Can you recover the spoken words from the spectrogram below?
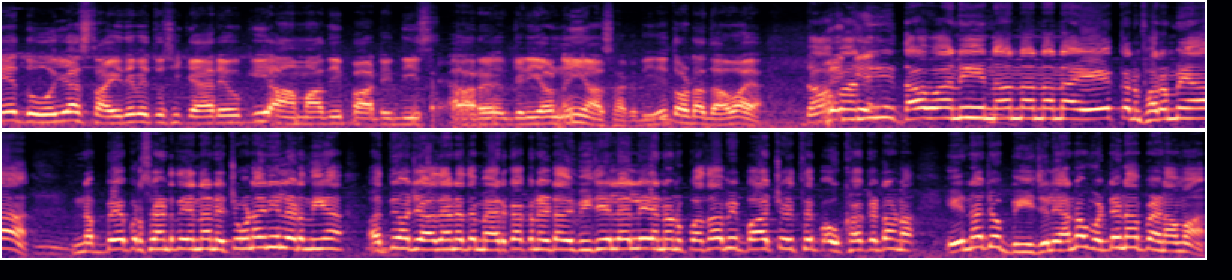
ਇਹ 2027 ਦੇ ਵਿੱਚ ਤੁਸੀਂ ਕਹਿ ਰਹੇ ਹੋ ਕਿ ਆਮ ਆਦਮੀ ਪਾਰਟੀ ਦੀ ਸਰਕਾਰ ਜਿਹੜੀ ਆ ਉਹ ਨਹੀਂ ਆ ਸਕਦੀ। ਇਹ ਤੁਹਾਡਾ ਦਾਵਾ ਆ। ਦਾਵਾ ਨਹੀਂ ਦਾਵਾ ਨਹੀਂ। ਨਾ ਨਾ ਨਾ ਇਹ ਕਨਫਰਮ ਆ। 90% ਤੇ ਇਹਨਾਂ ਨੇ ਚੋਣਾਂ ਹੀ ਨਹੀਂ ਲੜਨੀਆਂ। ਅੱਧਿਓਂ ਜ਼ਿਆਦਾ ਨੇ ਤੇ ਅਮਰੀਕਾ ਕੈਨੇਡਾ ਦੇ ਵੀਜ਼ੇ ਲੈ ਲਏ। ਇਹਨਾਂ ਨੂੰ ਪਤਾ ਵੀ ਬਾਅਦ ਚੋਂ ਇੱਥੇ ਔਖਾ ਕਢਾਉਣਾ ਇਹਨਾਂ ਜੋ ਬੀਜ ਲਿਆ ਨਾ ਵੱਢਣਾ ਪੈਣਾ ਵਾ।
